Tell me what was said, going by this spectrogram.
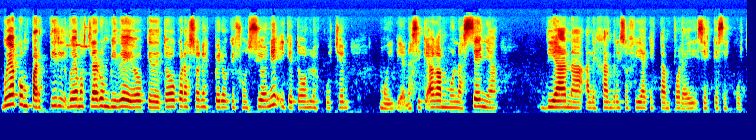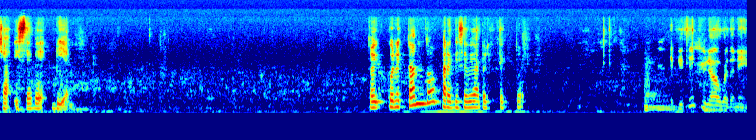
Voy a compartir, voy a mostrar un video que de todo corazón espero que funcione y que todos lo escuchen muy bien. Así que háganme una seña, Diana, Alejandra y Sofía, que están por ahí, si es que se escucha y se ve bien. Estoy conectando para que se vea perfecto you know where the name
